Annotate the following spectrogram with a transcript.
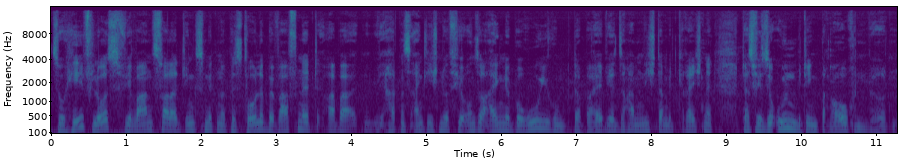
so hilflos. Wir waren zwar allerdings mit einer Pistole bewaffnet, aber wir hatten es eigentlich nur für unsere eigene Beruhigung dabei. Wir haben nicht damit gerechnet, dass wir so unbedingt brauchen würden.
